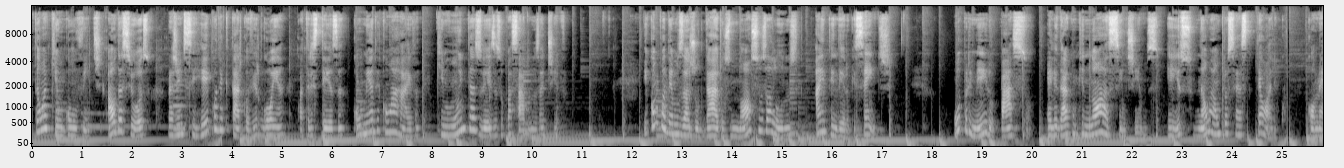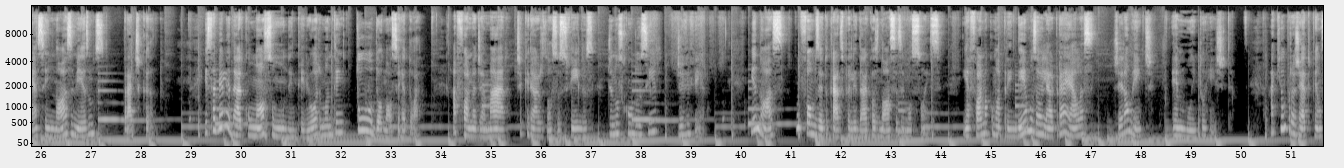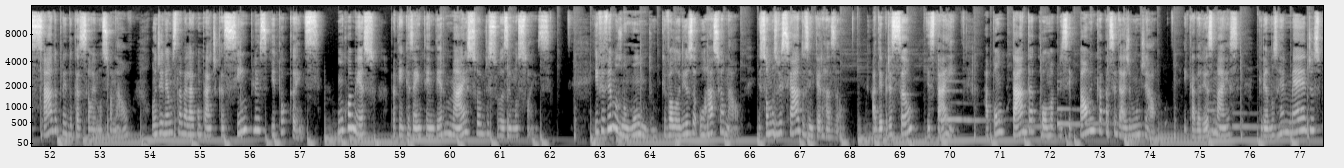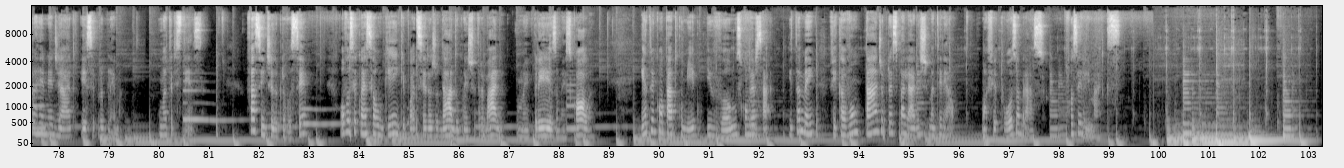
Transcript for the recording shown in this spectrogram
Então, aqui um convite audacioso para a gente se reconectar com a vergonha, com a tristeza, com o medo e com a raiva que muitas vezes o passado nos ativa. E como podemos ajudar os nossos alunos a entender o que sente? O primeiro passo é lidar com o que nós sentimos, e isso não é um processo teórico. Começa em nós mesmos praticando. E saber lidar com o nosso mundo interior mantém tudo ao nosso redor. A forma de amar, de criar os nossos filhos, de nos conduzir, de viver. E nós não fomos educados para lidar com as nossas emoções. E a forma como aprendemos a olhar para elas, geralmente, é muito rígida. Aqui um projeto pensado para a educação emocional, onde iremos trabalhar com práticas simples e tocantes. Um começo para quem quiser entender mais sobre suas emoções. E vivemos num mundo que valoriza o racional e somos viciados em ter razão. A depressão está aí, apontada como a principal incapacidade mundial, e cada vez mais criamos remédios para remediar esse problema. Uma tristeza. Faz sentido para você? Ou você conhece alguém que pode ser ajudado com este trabalho? uma empresa, uma escola, entre em contato comigo e vamos conversar. E também fica à vontade para espalhar este material. Um afetuoso abraço, Roseli Marques.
